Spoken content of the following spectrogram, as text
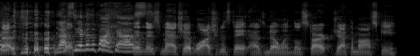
right. That is, that's yes. the end of the podcast. In this matchup, Washington State has no one. They'll start Jakimovski.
